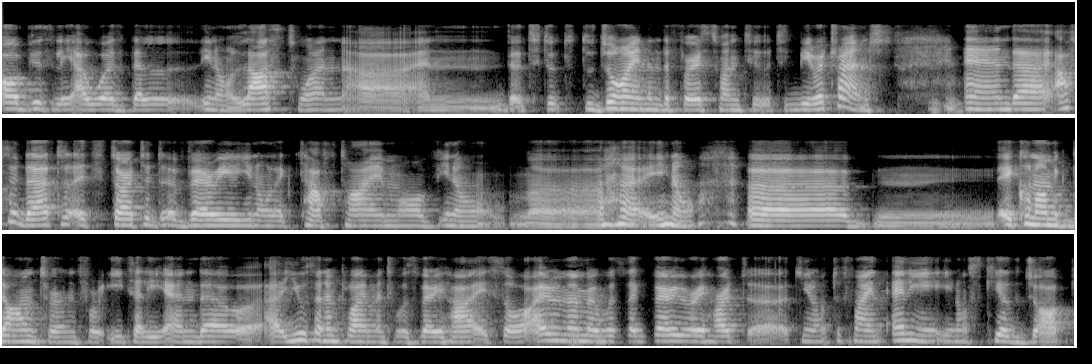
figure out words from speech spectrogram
obviously i was the you know last one uh, and the, to, to join and the first one to, to be retrenched. And uh, after that it started a very you know like tough time of you know uh, you know uh, economic downturn for italy. And uh, uh, youth unemployment was very high. So i remember it was like very very hard uh, to, you know to find any you know skilled job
